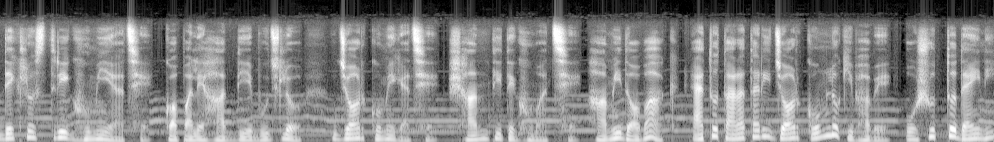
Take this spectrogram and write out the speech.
দেখল স্ত্রী ঘুমিয়ে আছে। কপালে হাত দিয়ে বুঝল, জ্বর কমে গেছে, শান্তিতে ঘুমাচ্ছে। হামিদ অবাক, এত তাড়াতাড়ি জ্বর কমল কীভাবে? ওষুধ তো দেয়নি,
